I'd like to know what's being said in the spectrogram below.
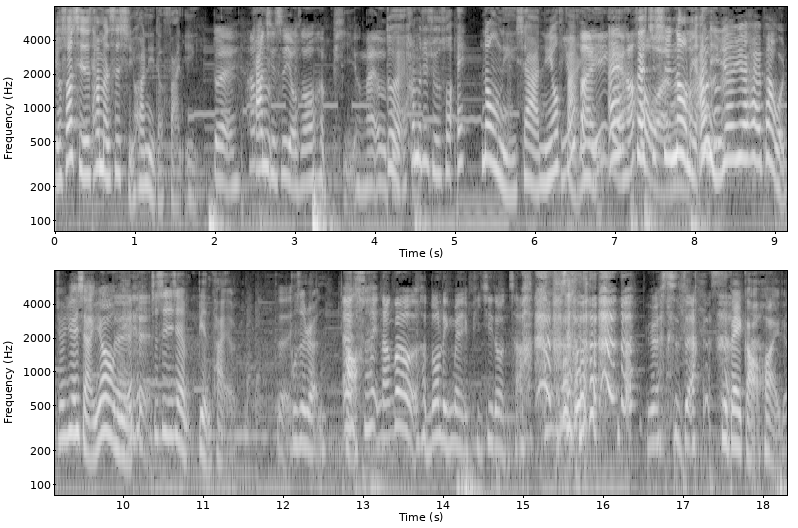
有时候其实他们是喜欢你的反应，对他他们们其实有时候很皮，很爱恶作对他们就觉得说，哎、弄你一下，你有反应，哎、再继续弄你，啊，你越来越害怕，我就越想用你。对，就是一些很变态的人，对，不是人，哎、好，所以难怪有很多灵媒脾气都很差，原来是这样，是被搞坏的，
